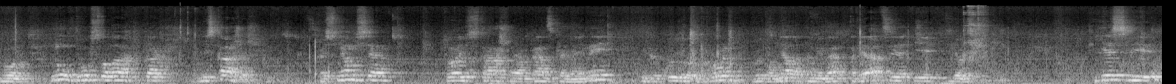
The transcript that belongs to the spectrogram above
Вот. Ну, в двух словах так не скажешь. Коснемся той страшной афганской войны и какую роль выполняла там авиация и летчики. Если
